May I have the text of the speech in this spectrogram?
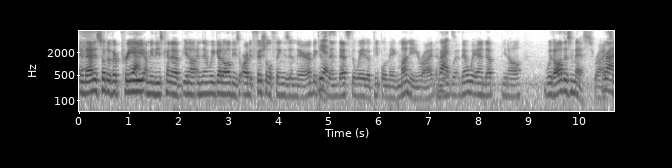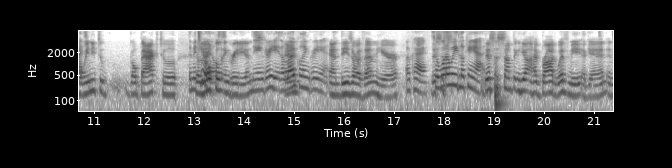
and that is sort of a pre. Yeah. I mean, these kind of you know, and then we got all these artificial things in there because Yes. then that's the way that people make money, right? And Right. Then, we- then we end up, you know, with all this mess, right? Right. So we need to go back to The the local ingredients, the ingredient, the and- local ingredients. and these are them here. okay. this So what is- are we looking at? This is something here I have brought with me again, and,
